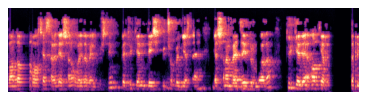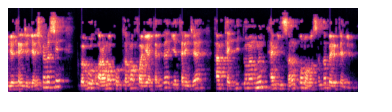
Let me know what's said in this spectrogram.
Van'da Bahçesaray'da yaşanan olayı da belirtmiştim ve Türkiye'nin değişik birçok bölgesinde yaşanan benzeri durumlarda Türkiye'de altyapının yeterince gelişmemesi ve bu arama kurtarma faaliyetlerinde yeterince hem teknik donanımın hem insanın olmamasını da belirtebilirim.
